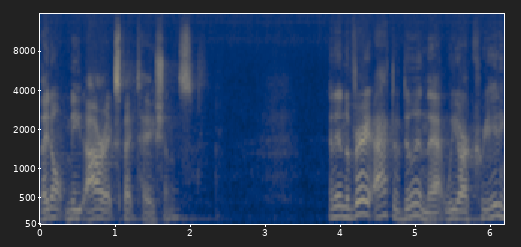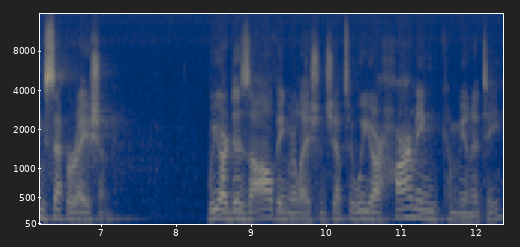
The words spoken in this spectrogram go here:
they don't meet our expectations. And in the very act of doing that, we are creating separation. We are dissolving relationships, we are harming community.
